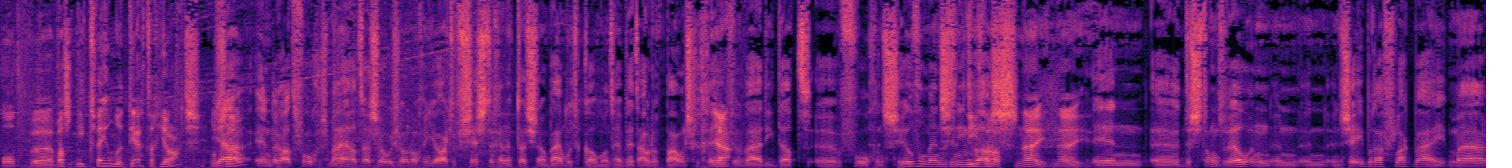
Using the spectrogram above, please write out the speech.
op, eh, was het niet 230 yards of ja, zo? en er had volgens mij had daar sowieso nog een yard of 60 en een touchdown bij moeten komen. Want hij werd out of bounds gegeven, Ja. waar hij dat eh, volgens heel veel mensen niet, niet was. was. Nee, nee. En eh, er stond wel een, een, een, een zebra vlakbij, maar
